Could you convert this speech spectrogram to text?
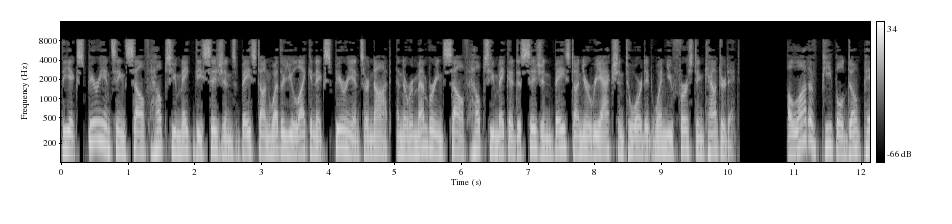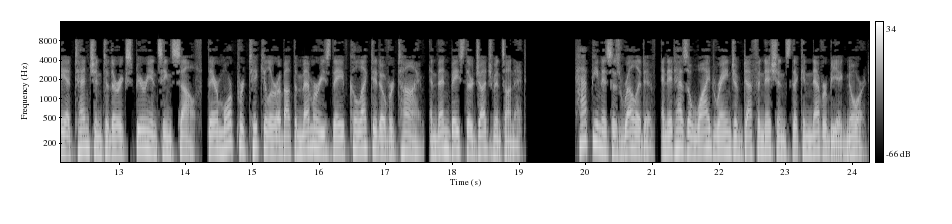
The experiencing self helps you make decisions based on whether you like an experience or not, and the remembering self helps you make a decision based on your reaction toward it when you first encountered it. A lot of people don't pay attention to their experiencing self, they are more particular about the memories they've collected over time, and then base their judgments on it. Happiness is relative, and it has a wide range of definitions that can never be ignored.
